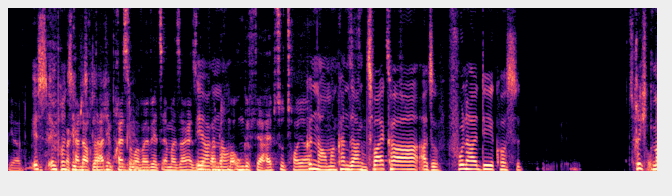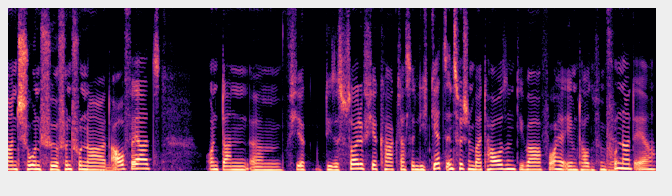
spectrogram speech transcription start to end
Der, ist im Prinzip Man kann auch da den Preis nochmal, weil wir jetzt einmal sagen, also ja, der war genau. nochmal ungefähr halb so teuer. Genau, man kann sagen 2K, also Full HD kostet, kriegt man schon für 500 mhm. aufwärts. Und dann ähm, vier, dieses Pseudo 4K-Klasse liegt jetzt inzwischen bei 1000. Die war vorher eben 1500 ja. eher.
